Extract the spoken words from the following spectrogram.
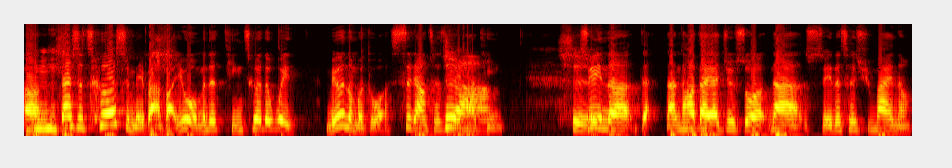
呃，嗯、但是车是没办法，因为我们的停车的位没有那么多，四辆车是没法停，是、所以呢，然后大家就说，那谁的车去卖呢？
